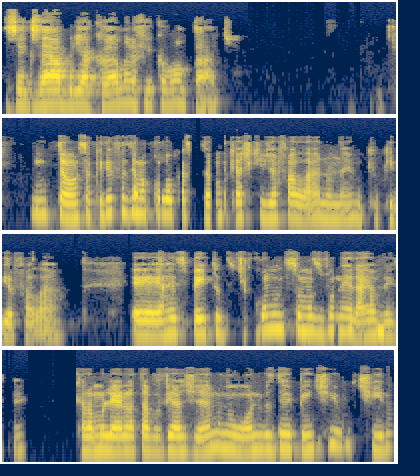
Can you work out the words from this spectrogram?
se quiser abrir a câmera, fica à vontade. Então, eu só queria fazer uma colocação, porque acho que já falaram, né, o que eu queria falar, é, a respeito de como somos vulneráveis, né? Aquela mulher, ela estava viajando no ônibus, de repente, um tiro.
